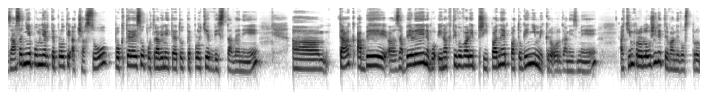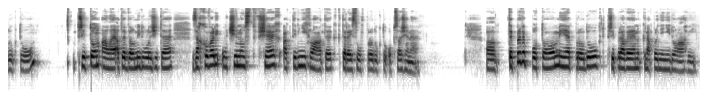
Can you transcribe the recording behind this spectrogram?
Zásadní je poměr teploty a času, po které jsou potraviny této teplotě vystaveny, tak, aby zabili nebo inaktivovali případné patogenní mikroorganismy a tím prodloužili trvanlivost produktu. Přitom ale, a to je velmi důležité, zachovali účinnost všech aktivních látek, které jsou v produktu obsažené. A teprve potom je produkt připraven k naplnění do láhví.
